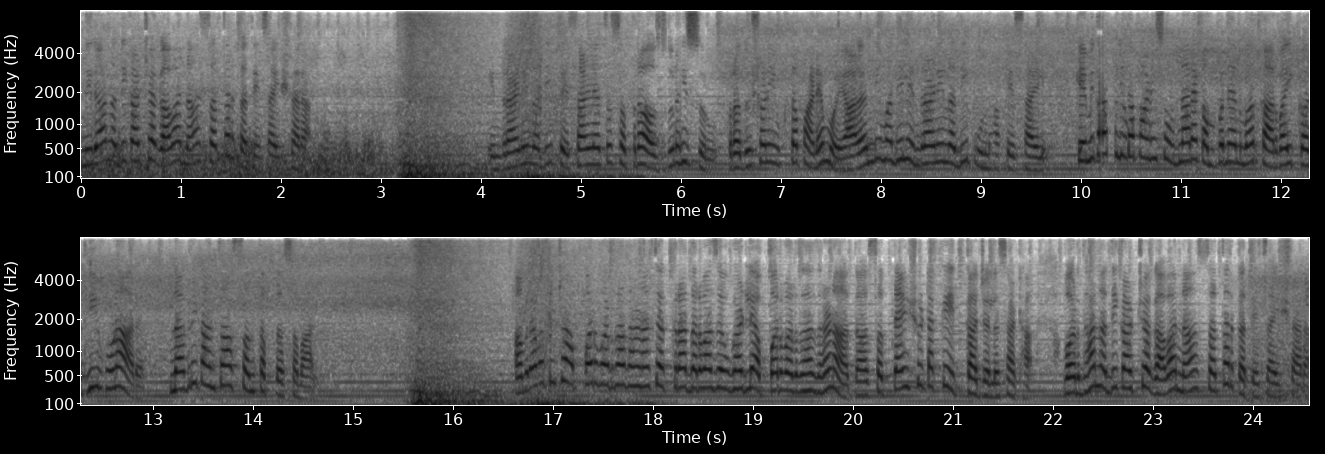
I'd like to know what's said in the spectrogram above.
नीरा नदीकाठच्या गावांना सतर्कतेचा इशारा. इंद्रायणी नदी फेसाळण्याचं सत्र अजूनही सुरू. प्रदूषणयुक्त पाण्यामुळे आळंदीमधील इंद्रायणी नदी पुन्हा फेसाळली. केमिकलयुक्त पाणी सोडणाऱ्या कंपन्यांवर कारवाई कधी होणार? नागरिकांचा संतप्त सवाल. अमरावतीच्या अप्पर वर्धा धरणाचे अकरा दरवाजे उघडले. अप्पर वर्धा धरणात सत्याऐंशी टक्के इतका जलसाठा. वर्धा नदीकाठच्या गावांना सतर्कतेचा इशारा.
